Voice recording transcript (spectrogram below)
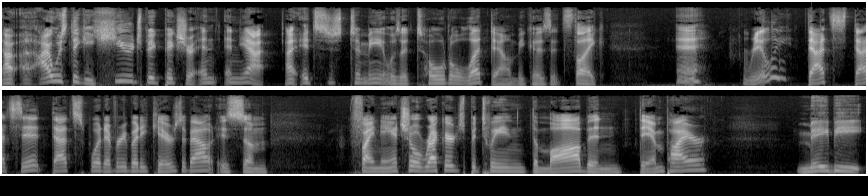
I, I- was thinking huge, big picture, and and yeah, it's just to me it was a total letdown because it's like, eh, really? That's that's it. That's what everybody cares about is some financial records between the mob and the Empire. maybe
